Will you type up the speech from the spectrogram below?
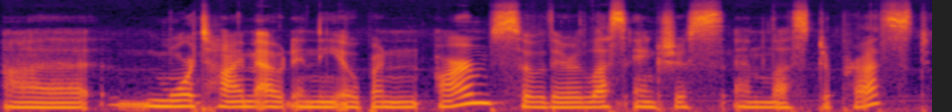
uh, more time out in the open arms, so they're less anxious and less depressed.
